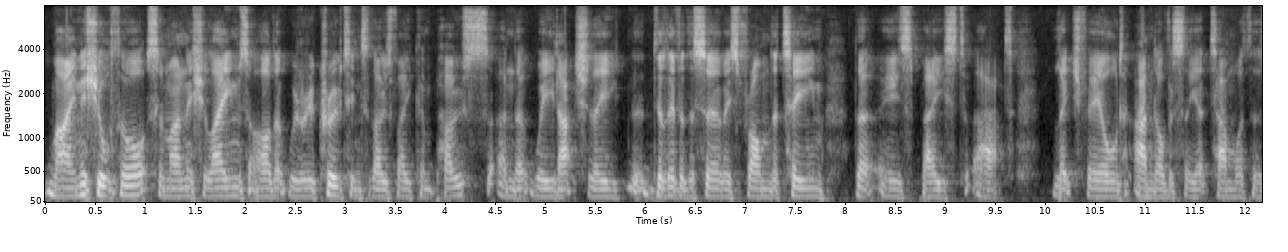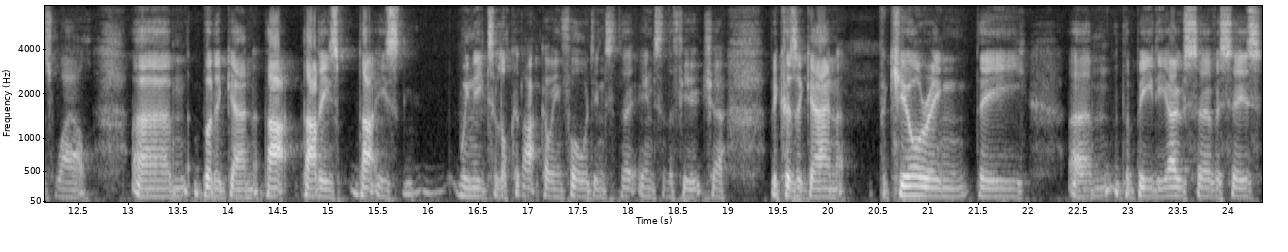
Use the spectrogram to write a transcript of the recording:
my initial thoughts and my initial aims are that we recruit into those vacant posts and that we'd actually uh, deliver the service from the team that is based at Lichfield and obviously at Tamworth as well. Um, but again, that that is that is we need to look at that going forward into the into the future, because again, procuring the um, the BDO services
